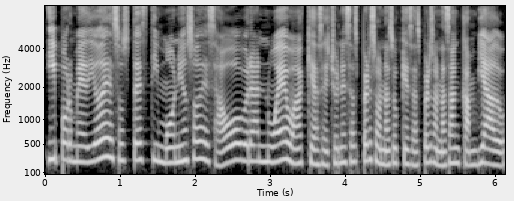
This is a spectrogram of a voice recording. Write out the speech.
y por medio de esos testimonios o de esa obra nueva que has hecho en esas personas o que esas personas han cambiado,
